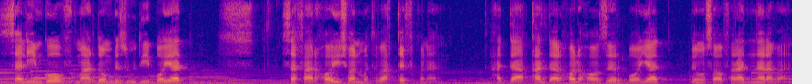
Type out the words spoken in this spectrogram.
سلیم گفت مردم به زودی باید سفرهایشان متوقف کنند. حداقل در حال حاضر باید به مسافرت نروند.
